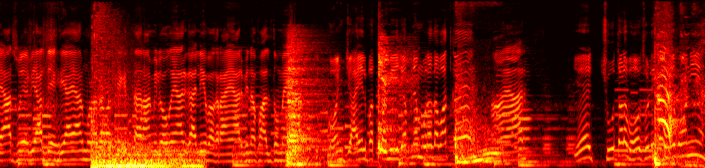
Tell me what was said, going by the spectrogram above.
यार सोएब यार देख रहा है यार मुरादाबाद के कितना आरामी लोग हैं यार गाली बक रहा है यार बिना फालतू में। यार कौन जाहिल बदतमीज है अपने मुरादाबाद का? है हाँ यार। ये चूतड़ बहुत सुड़ी कौन ही है?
